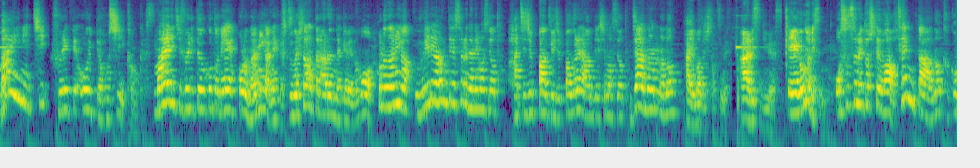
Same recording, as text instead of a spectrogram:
毎日触れておいてほしい科目です。毎日触れておくことで、この波がね、普通の人だったらあるんだけれども、この波が上で安定するようになりますよと。80%、90%ぐらいで安定しますよと。じゃあ何なの？はい、まず1つ目。あ、リスニングです。英語のリスニング。おすすめとしては、センターの過去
